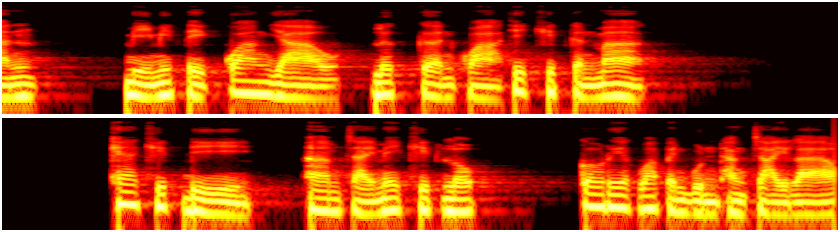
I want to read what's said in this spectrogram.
นั้น มีมิติกว้างยาว ลึกเกินกว่าที่คิดกันมาก แค่คิดดี ห้ามใจไม่คิดลบ ก็เรียกว่าเป็นบุญทางใจแล้ว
